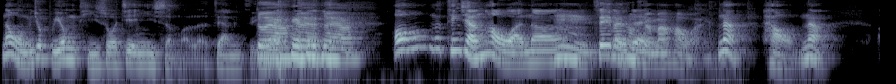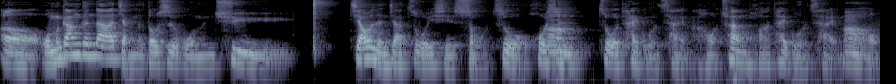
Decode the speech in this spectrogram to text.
那我们就不用提说建议什么了，这样子。对啊，对啊，对啊。哦，那听起来很好玩呢、啊。嗯，这一班同学蛮好玩的。那好，那呃，我们刚刚跟大家讲的都是我们去教人家做一些手作，或是做泰国菜嘛，吼、嗯，串花泰国菜嘛，吼、嗯。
